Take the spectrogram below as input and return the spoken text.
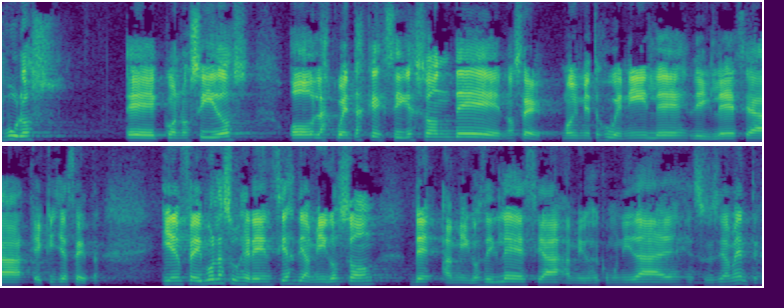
puros eh, conocidos o las cuentas que sigues son de, no sé, movimientos juveniles, de iglesia, X, Y, Z. Y en Facebook las sugerencias de amigos son de amigos de iglesia, amigos de comunidades, sucesivamente.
